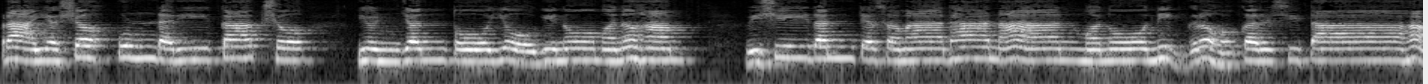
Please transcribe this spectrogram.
प्रायशः पुण्डरीकाक्ष युञ्जन्तो योगिनो मनः। विषीदन्त्यसमाधानान्मनो निग्रहकर्षिताः।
